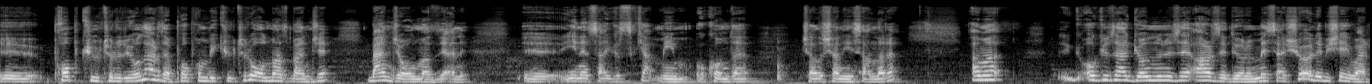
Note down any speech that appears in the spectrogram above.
e, pop kültürü diyorlar da popun bir kültürü olmaz bence. Bence olmaz yani. E, yine saygısızlık yapmayayım o konuda çalışan insanlara. Ama o güzel gönlünüze arz ediyorum. Mesela şöyle bir şey var.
